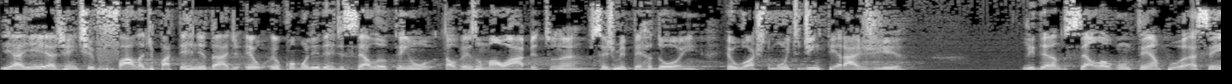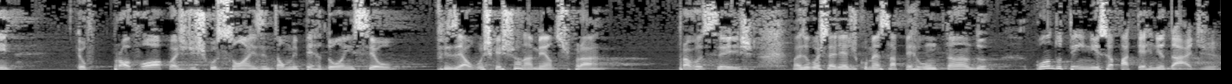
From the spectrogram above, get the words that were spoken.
E aí a gente fala de paternidade. Eu, eu como líder de célula, eu tenho talvez um mau hábito, né? Vocês me perdoem. Eu gosto muito de interagir. Liderando célula há algum tempo, assim, eu provoco as discussões, então me perdoem se eu fizer alguns questionamentos para vocês. Mas eu gostaria de começar perguntando, quando tem início a paternidade?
